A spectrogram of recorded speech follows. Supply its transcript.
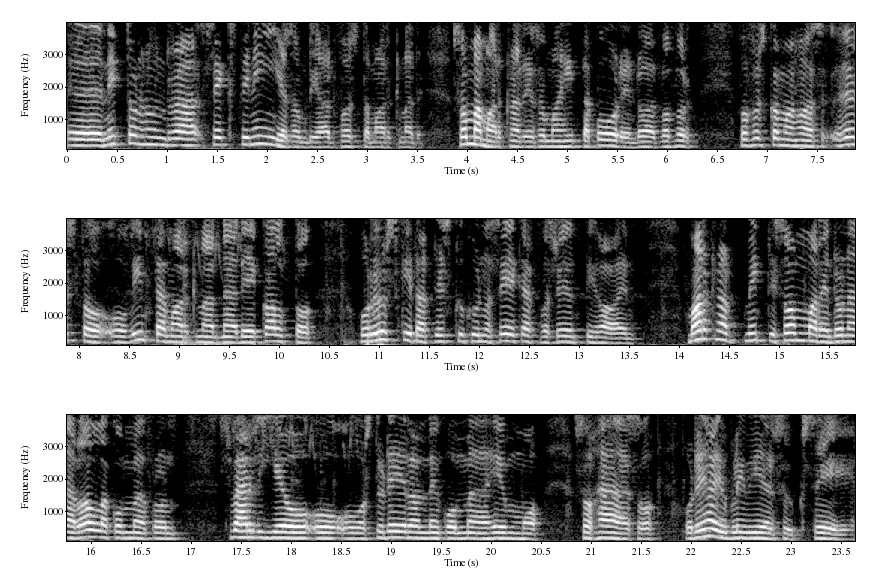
Eh, 1969 som de hade första marknaden, sommarmarknaden som man hittade på den då. Att varför, varför ska man ha höst och, och vintermarknad när det är kallt och, och ruskigt? Att det skulle kunna säkert vara skönt att ha en marknad mitt i sommaren då när alla kommer från Sverige och, och, och studerande kommer hem och så här. Så, och det har ju blivit en succé.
